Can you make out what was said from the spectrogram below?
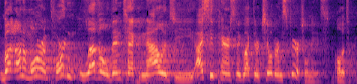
but on a more important level than technology, I see parents neglect their children's spiritual needs all the time.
